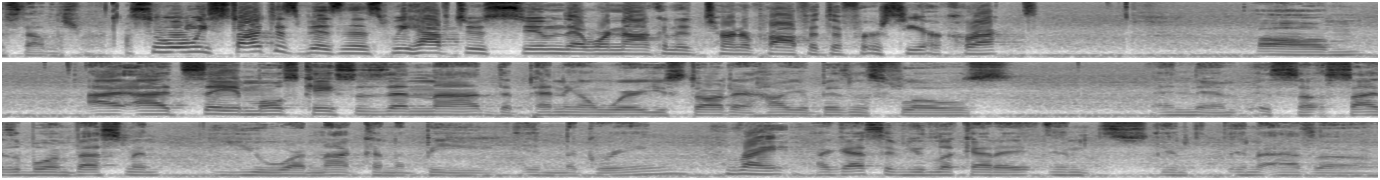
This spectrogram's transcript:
establishment. So when we start this business, we have to assume that we're not going to turn a profit the first year, correct? Um, I, I'd say in most cases, then not, depending on where you start and how your business flows, and then it's a sizable investment, you are not going to be in the green. Right. I guess if you look at it in, in, in as a,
